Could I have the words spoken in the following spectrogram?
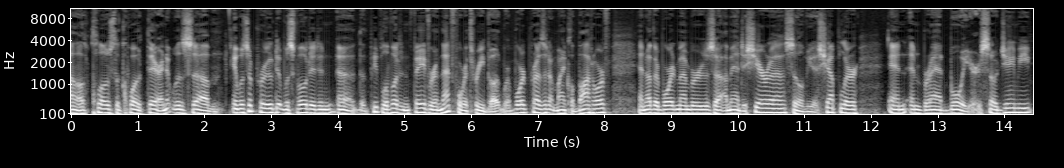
I'll close the quote there. And it was um, it was approved. It was voted in. Uh, the people who voted in favor in that four three vote were Board President Michael Beresford and other board members uh, Amanda Shera, Sylvia Shepler, and and Brad Boyer. So Jamie.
